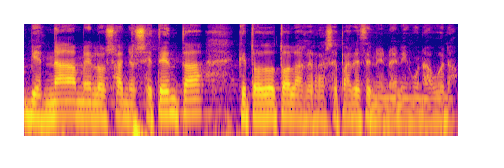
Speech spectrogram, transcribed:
Vietnam en los años 70, que todo, todas las guerras se parecen y no hay ninguna buena.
